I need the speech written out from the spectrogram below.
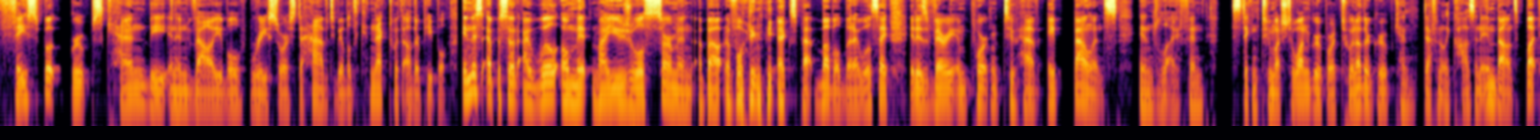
Facebook groups can be an invaluable resource to have to be able to connect with other people. In this episode, I will omit my usual sermon about avoiding the expat bubble, but I will say it is very important to have a balance in life and sticking too much to one group or to another group can definitely cause an imbalance. But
